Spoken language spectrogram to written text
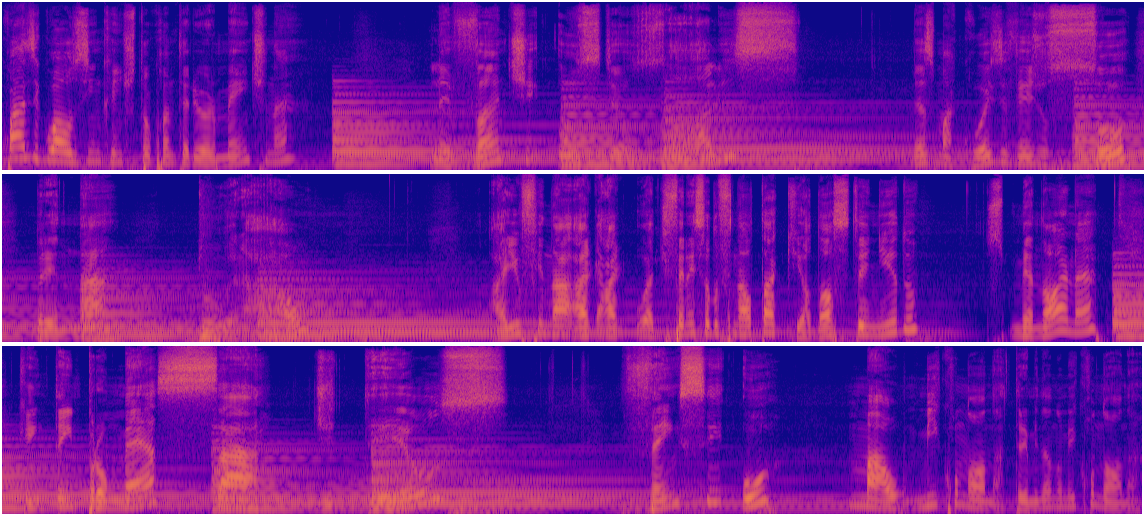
quase igualzinho que a gente tocou anteriormente, né? Levante os teus olhos. Mesma coisa, e veja o sobrenatural. Aí o final, a, a, a, diferença do final tá aqui, ó. Dó sustenido, menor, né? Quem tem promessa de Deus vence o mal. Mi com nona, termina no Mi com nona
